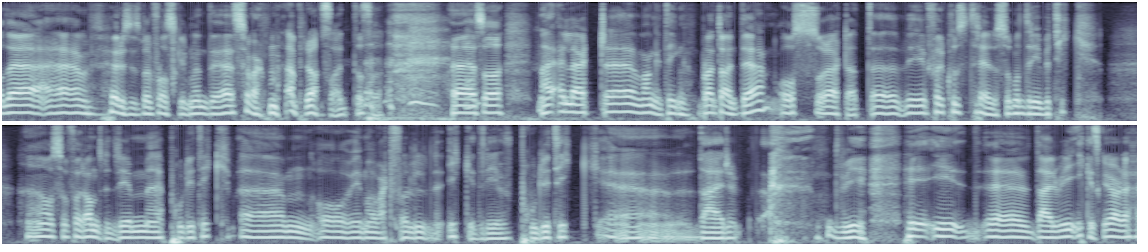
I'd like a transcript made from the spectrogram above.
Og det eh, høres ut som en floskel, men det er søren meg bra sant, altså. Eh, så nei, jeg lærte eh, mange ting, blant annet det. Og så lærte jeg at eh, vi får konsentrere oss om å drive butikk. Eh, Og så får andre drive med politikk. Eh, og vi må i hvert fall ikke drive politikk eh, der vi eh, Der vi ikke skal gjøre det.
